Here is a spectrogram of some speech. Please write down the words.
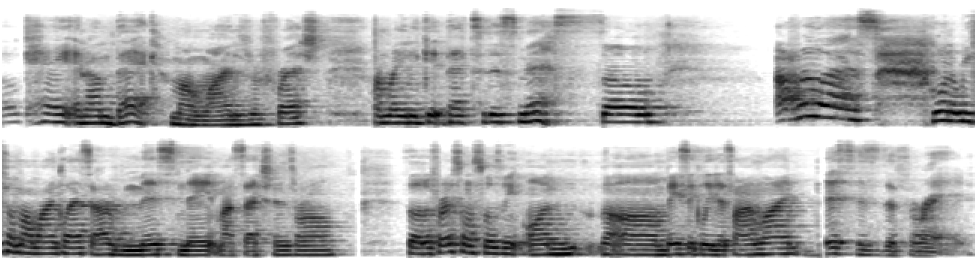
Okay, and I'm back. My wine is refreshed. I'm ready to get back to this mess. So I realized going to refill my wine glass that I've misnamed my sections wrong. So the first one's supposed to be on um, basically the timeline. This is the thread.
